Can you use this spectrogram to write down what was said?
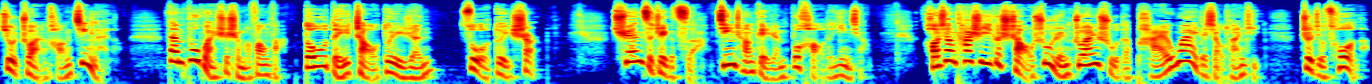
就转行进来了。但不管是什么方法，都得找对人做对事儿。圈子这个词啊，经常给人不好的印象，好像它是一个少数人专属的排外的小团体，这就错了。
